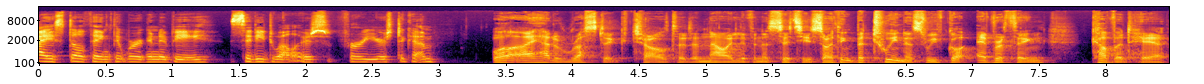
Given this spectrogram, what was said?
I still think that we're going to be city dwellers for years to come. Well, I had a rustic childhood and now I live in a city. So I think between us, we've got everything covered here.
